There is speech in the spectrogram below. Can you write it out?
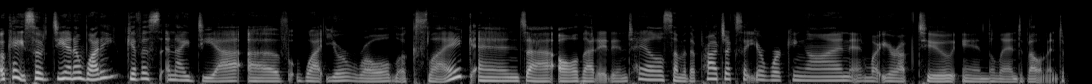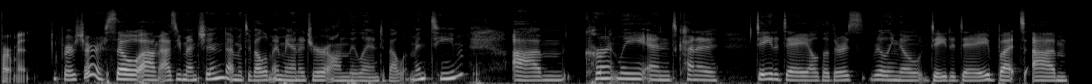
Okay, so Deanna, why don't you give us an idea of what your role looks like and uh, all that it entails, some of the projects that you're working on, and what you're up to in the land development department. For sure. So, um, as you mentioned, I'm a development manager on the land development team. Um, currently, and kind of day to day, although there is really no day to day, but um,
